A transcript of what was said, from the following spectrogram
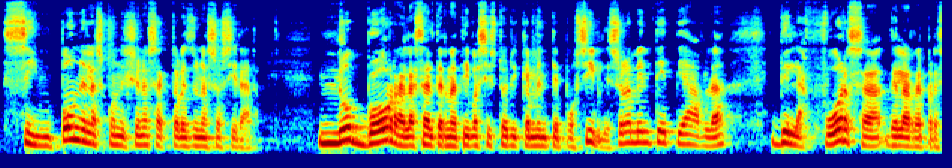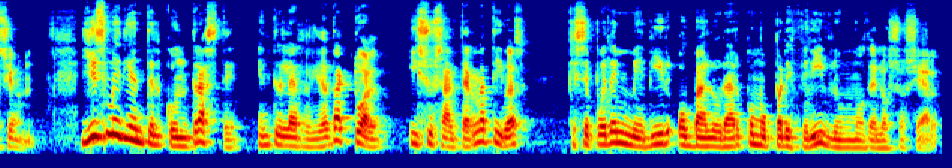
se imponen las condiciones actuales de una sociedad. No borra las alternativas históricamente posibles, solamente te habla de la fuerza de la represión. Y es mediante el contraste entre la realidad actual y sus alternativas que se puede medir o valorar como preferible un modelo social.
